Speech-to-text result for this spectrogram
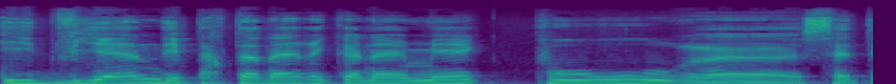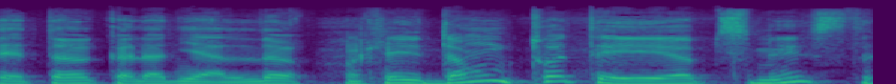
Ils deviennent des partenaires économiques pour euh, cet État colonial-là. OK. Donc, toi, t'es optimiste?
